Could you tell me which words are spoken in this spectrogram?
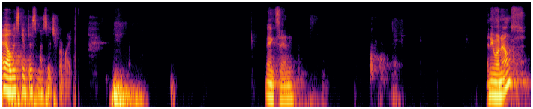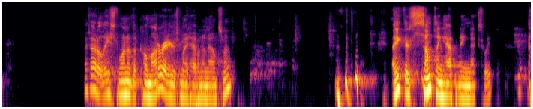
I always give this message for Mike. Thanks, Annie. Anyone else? I thought at least one of the co-moderators might have an announcement. I think there's something happening next week.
